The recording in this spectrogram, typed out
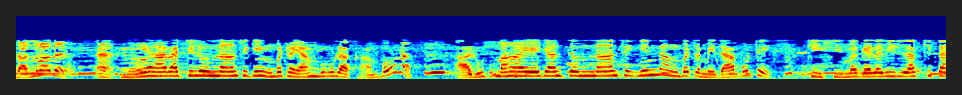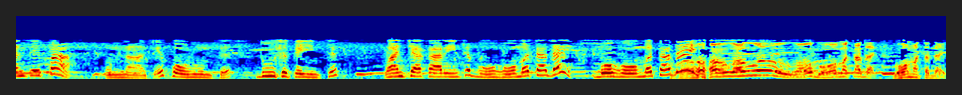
දන්නවද? ඈ මේ ආරච්චිල උන්නාන්සේගෙන් උඹට යම් බුරුලක් හම්බ වුණත් අලුත් මහා ඒජන්ත උන්නාන්සේගෙන් නම් උඹට මෙදා පොටේ කිසිම ගැළවිල්ලක් හිතන්න එපා. උන්නාන්සේ හොරුන්ට දූෂකයින්ට වංචාකාරීන්ට බොහෝම තදයි බොහෝම තදයි. ඔව් ඔව් ඔව් ඔව් බොහොම තදයි බොහොම තදයි.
